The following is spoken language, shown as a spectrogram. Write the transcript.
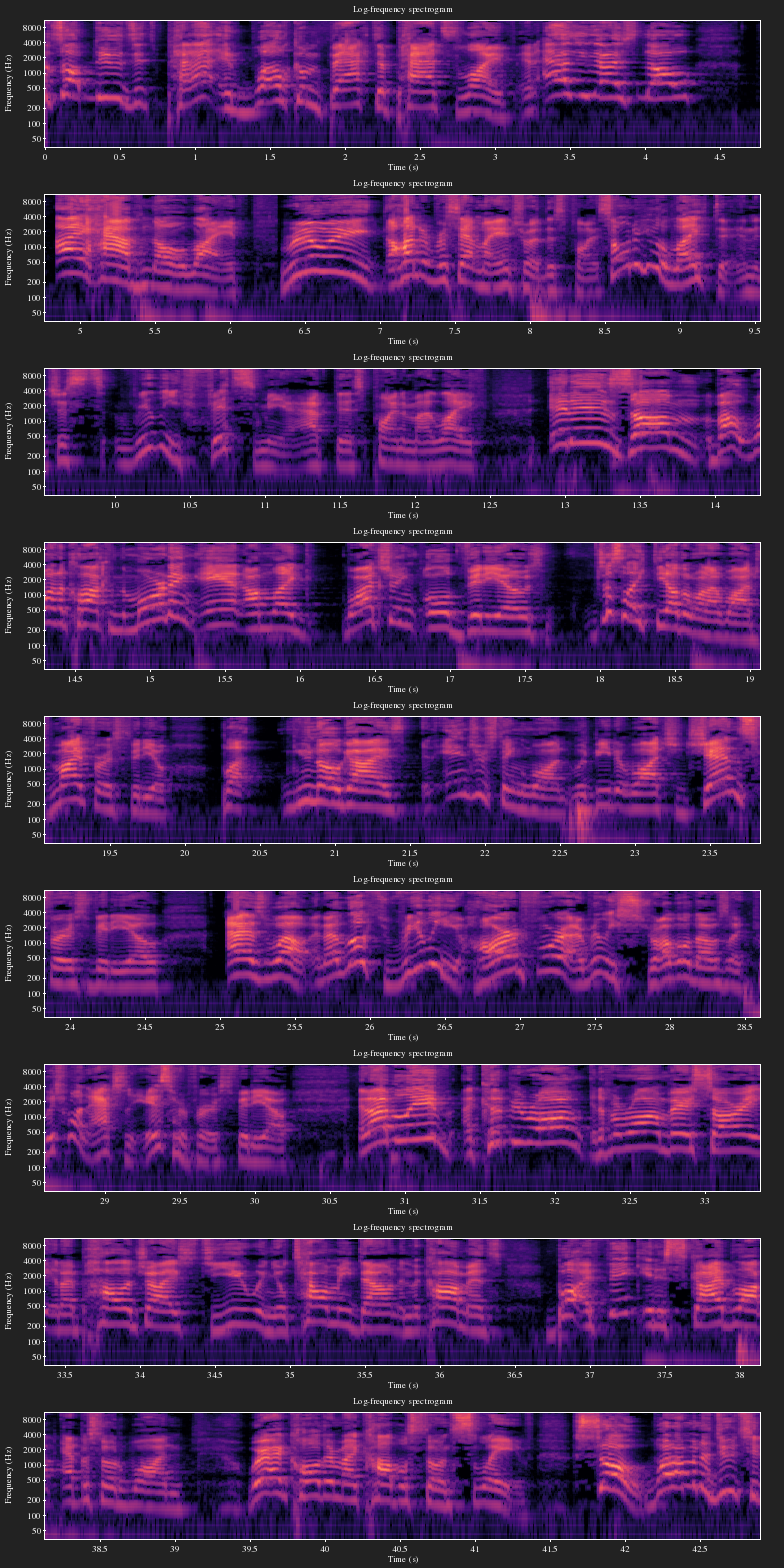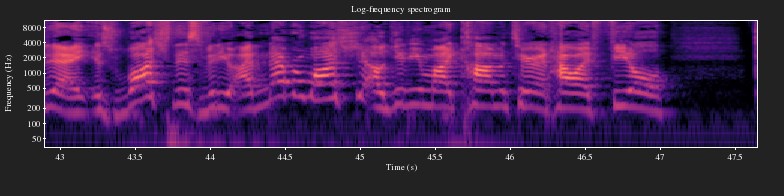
what's up, dudes? It's Pat, and welcome back to Pat's Life. And as you guys know, I have no life. Really, 100% my intro at this point. So many people liked it, and it just really fits me at this point in my life. It is, um, about 1 o'clock in the morning, and I'm, like, watching old videos, just like the other one I watched, my first video. But, you know, guys, an interesting one would be to watch Jen's first video, as well. And I looked really hard for it. I really struggled. I was like, which one actually is her first video? And I believe I could be wrong. And if I'm wrong, I'm very sorry. And I apologize to you. And you'll tell me down in the comments. But I think it is Skyblock episode 1 where I called her my cobblestone slave. So, what I'm going to do today is watch this video. I've never watched it. I'll give you my commentary on how I feel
